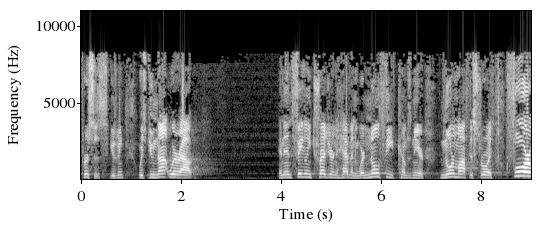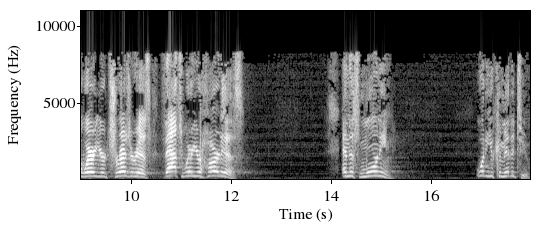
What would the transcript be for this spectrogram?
purses, excuse me, which do not wear out. And then failing treasure in heaven where no thief comes near, nor moth destroys. For where your treasure is, that's where your heart is. And this morning, what are you committed to?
